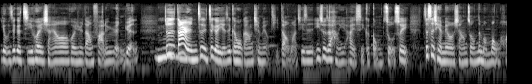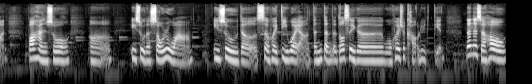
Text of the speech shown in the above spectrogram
有这个机会想要回去当法律人员。嗯、就是当然这这个也是跟我刚刚前面有提到嘛，其实艺术这行业它也是一个工作，所以这事情也没有想象中那么梦幻，包含说呃艺术的收入啊。艺术的社会地位啊，等等的，都是一个我会去考虑的点。那那时候，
